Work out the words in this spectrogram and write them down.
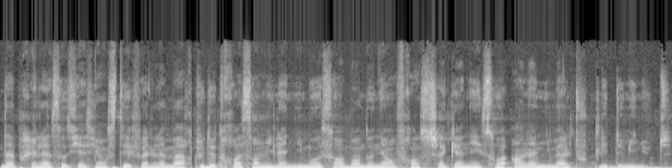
D'après l'association Stéphane Lamarck, plus de 300 000 animaux sont abandonnés en France chaque année, soit un animal toutes les deux minutes.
